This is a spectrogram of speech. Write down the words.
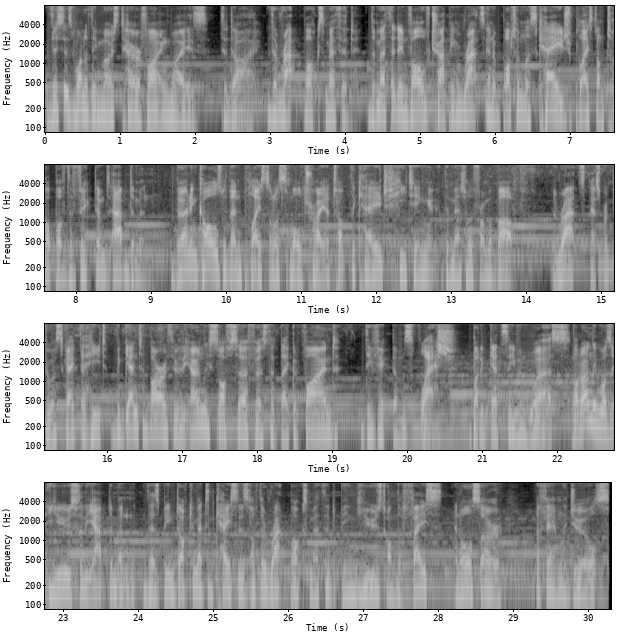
This is one of the most terrifying ways to die. The rat box method. The method involved trapping rats in a bottomless cage placed on top of the victim's abdomen. Burning coals were then placed on a small tray atop the cage, heating the metal from above. The rats, desperate to escape the heat, began to burrow through the only soft surface that they could find, the victim's flesh. But it gets even worse. Not only was it used for the abdomen, there's been documented cases of the rat box method being used on the face and also the family jewels.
